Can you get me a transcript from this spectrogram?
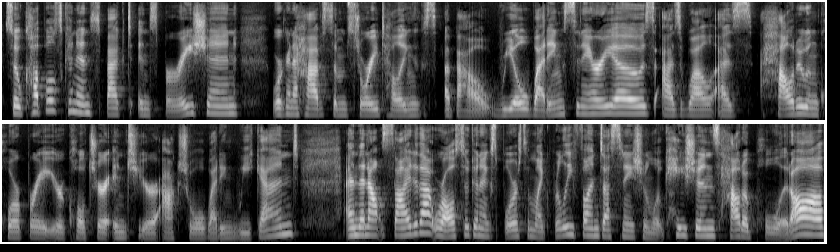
So, couples can inspect inspiration. We're going to have some storytellings about real wedding scenarios, as well as how to incorporate your culture into your actual wedding weekend. And then outside of that, we're also going to explore some like really fun destination locations, how to pull it off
